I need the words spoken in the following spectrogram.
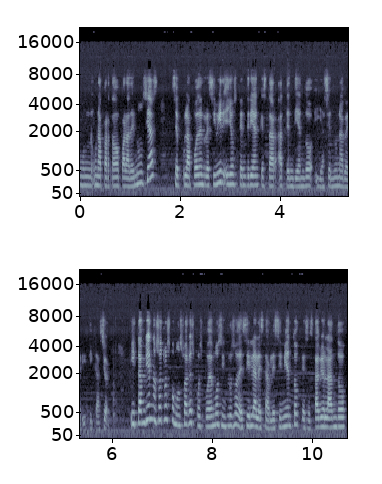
un, un, apartado para denuncias, se la pueden recibir, ellos tendrían que estar atendiendo y haciendo una verificación. Y también nosotros como usuarios, pues podemos incluso decirle al establecimiento que se está violando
